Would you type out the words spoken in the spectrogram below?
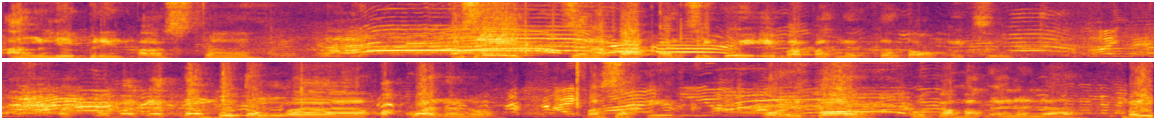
ang libreng pasta. Kasi sa napapansin ko yung iba pag nagtotongits eh. Pag kumagat ng butong ah, pakwan, ano, masakit. O ito, huwag ka mag-alala, may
